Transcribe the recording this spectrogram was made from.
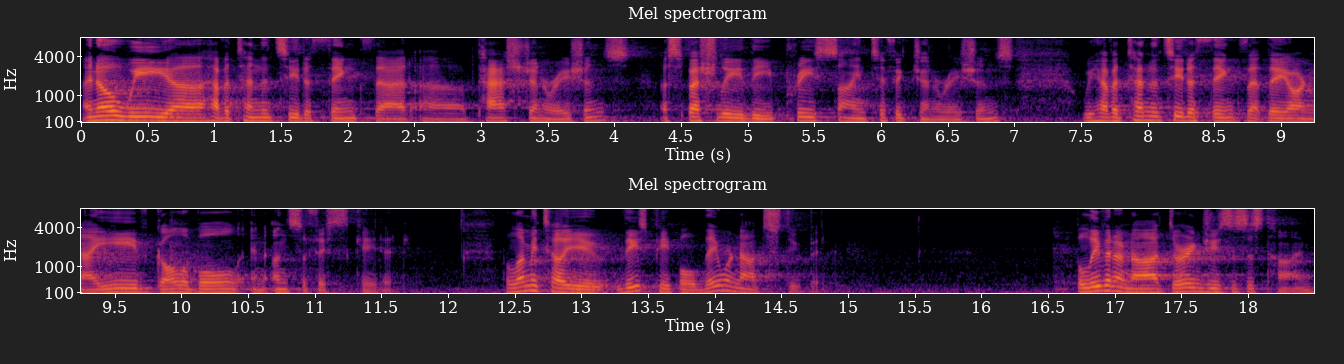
I know we uh, have a tendency to think that uh, past generations, especially the pre scientific generations, we have a tendency to think that they are naive, gullible, and unsophisticated. But let me tell you, these people, they were not stupid. Believe it or not, during Jesus' time,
